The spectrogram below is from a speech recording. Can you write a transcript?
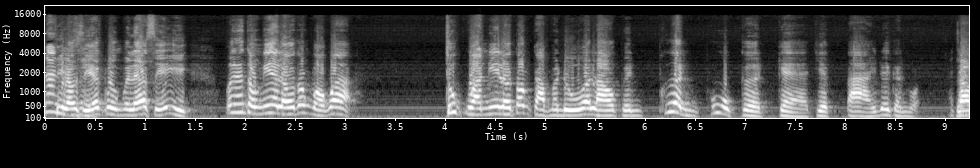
นั่นที่เราน่ะสิเสียกรุงไปแล้วเสียอีก เพราะฉะนั้นตรงนี้เราต้องบอกว่าทุกวันนี้เราต้องกลับมาดูว่าเราเป็นเพื่อนผู้เกิดแก่เจ็บตายด้วยกันหมดอาจารย์ เรา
